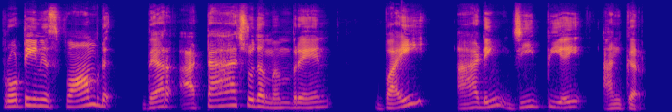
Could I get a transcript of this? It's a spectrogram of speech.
protein is formed, they are attached to the membrane by adding GPI anchor.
